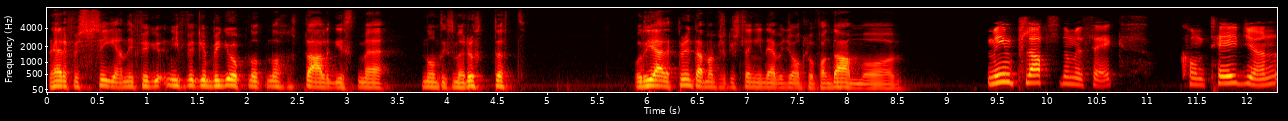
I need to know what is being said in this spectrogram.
det här är för sent, ni försöker, ni försöker bygga upp något nostalgiskt med någonting som är ruttet. Och det hjälper inte att man försöker slänga in även Jean-Claude Van Damme och Min plats nummer sex, Contagion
